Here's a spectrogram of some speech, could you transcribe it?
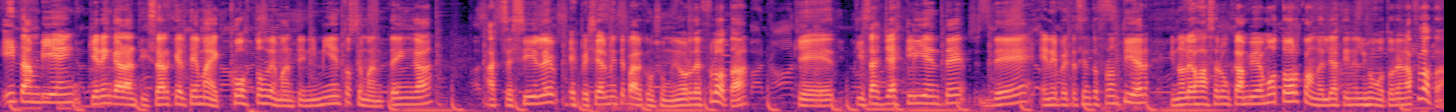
Y también quieren garantizar que el tema de costos de mantenimiento se mantenga accesible, especialmente para el consumidor de flota, que quizás ya es cliente de NP300 Frontier y no le vas a hacer un cambio de motor cuando él ya tiene el mismo motor en la flota.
